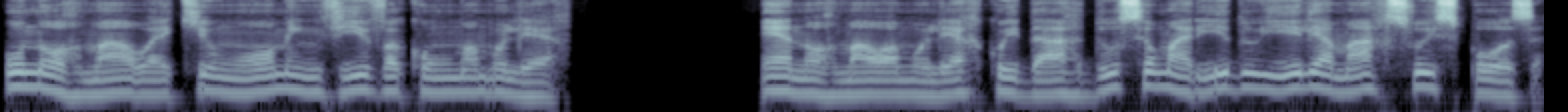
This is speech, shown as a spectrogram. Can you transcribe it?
O normal é que um homem viva com uma mulher. É normal a mulher cuidar do seu marido e ele amar sua esposa.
